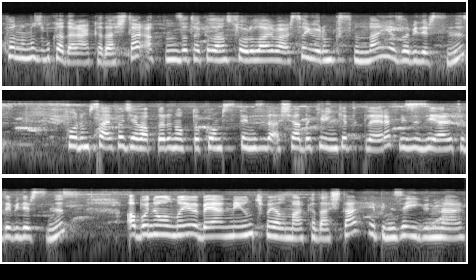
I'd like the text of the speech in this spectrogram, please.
Konumuz bu kadar arkadaşlar. Aklınıza takılan sorular varsa yorum kısmından yazabilirsiniz. Forum sayfa cevapları.com sitemizi de aşağıdaki linke tıklayarak bizi ziyaret edebilirsiniz. Abone olmayı ve beğenmeyi unutmayalım arkadaşlar. Hepinize iyi günler.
